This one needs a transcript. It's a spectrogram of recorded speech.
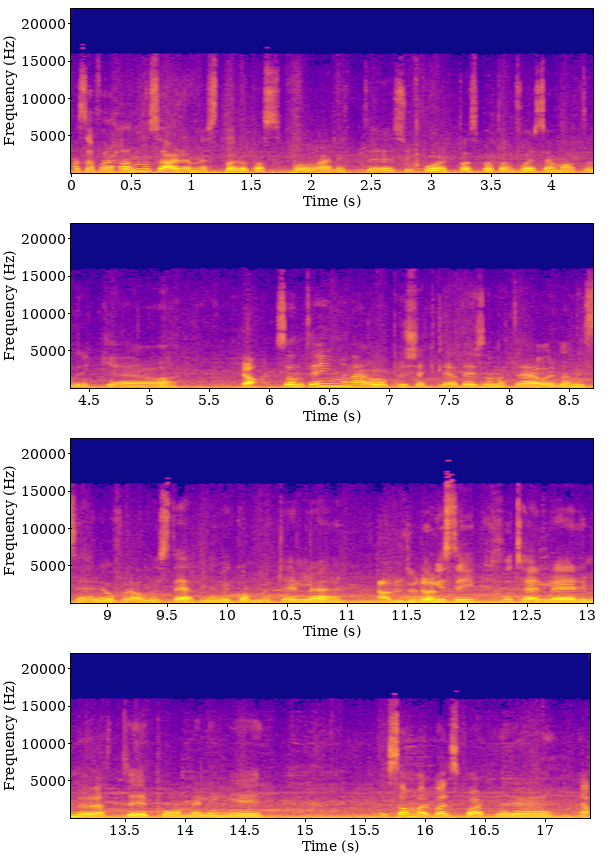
Altså For han så er det mest bare å passe på å være litt eh, support, passe på at han får seg mat og drikke. og Ja. sånne ting. Men jeg er jo prosjektleder, sånn at jeg organiserer jo for alle stedene vi kommer til. eh, Ja, du, Logistikk, hoteller, møter, påmeldinger, samarbeidspartnere. Ja.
